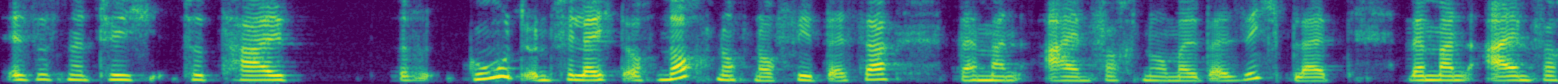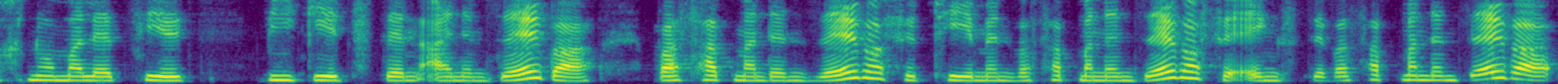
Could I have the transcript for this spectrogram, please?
ist es natürlich total gut und vielleicht auch noch, noch, noch viel besser, wenn man einfach nur mal bei sich bleibt, wenn man einfach nur mal erzählt, wie geht's denn einem selber? Was hat man denn selber für Themen? Was hat man denn selber für Ängste? Was hat man denn selber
